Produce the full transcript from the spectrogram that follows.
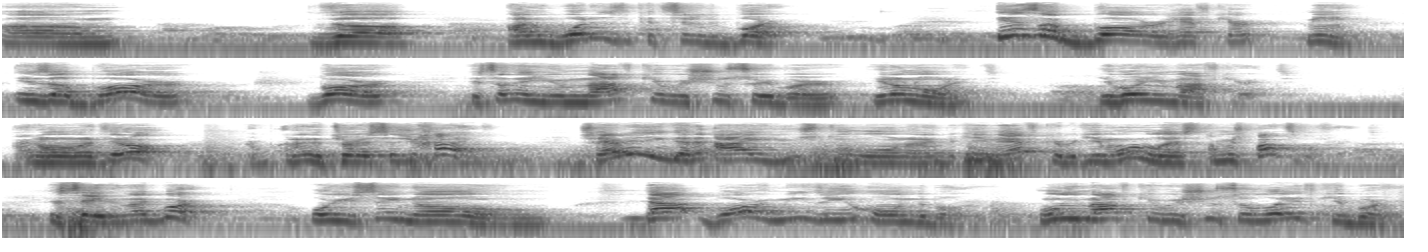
um, the on what is considered a bar. Is a bar hefker? Meaning, is a bar bar is something you mafker rishusui bar. You don't own it. You're going to mafker it. I don't own it at all. And the Torah says you have. So everything that I used to own and I became after, became ownerless, I'm responsible for it. You say it like bar. Or you say, no, that bar means that you own the bar. Only mafkir rishus of bar.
